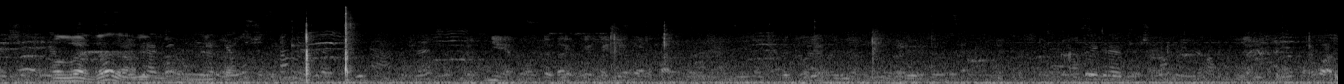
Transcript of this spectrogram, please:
Если Онлайн, да? или-? А кто играет лучше, мама или папа?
